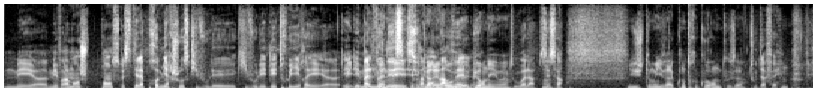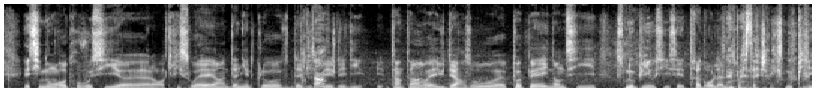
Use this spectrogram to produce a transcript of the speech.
mais, mais vraiment, je pense que c'était la première chose qu'il voulait, qu'il voulait détruire et, et- et malmener. C'était vraiment super-héros Marvel. ouais. Tout, voilà, c'est ça. Lui, justement, il va à contre-courant de tout ça. Tout à fait. Et sinon, on retrouve aussi euh, alors Chris Ware, Daniel Cloves, David Tintin B, je l'ai dit, Tintin, ouais, Uderzo, euh, Popeye, Nancy, Snoopy aussi, c'est très drôle là, le passage avec Snoopy.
